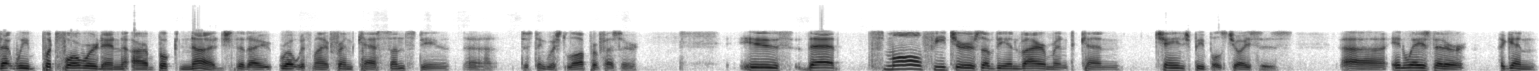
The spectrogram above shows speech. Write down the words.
that we put forward in our book Nudge that I wrote with my friend Cass Sunstein, uh, distinguished law professor, is that small features of the environment can change people's choices uh, in ways that are, again,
